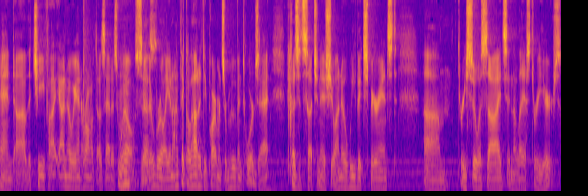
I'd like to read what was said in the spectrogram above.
And uh, the chief, I, I know Anne Arundel does that as well. Mm-hmm. So yes. they're really, and I think a lot of departments are moving towards that because it's such an issue. I know we've experienced um, three suicides in the last three years.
